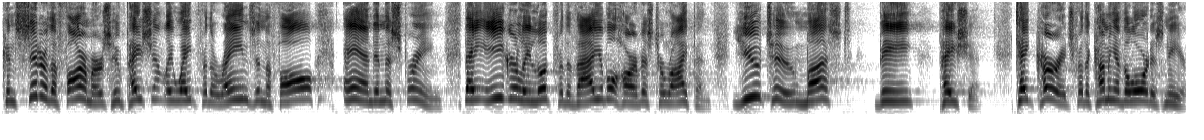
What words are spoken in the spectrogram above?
Consider the farmers who patiently wait for the rains in the fall and in the spring. They eagerly look for the valuable harvest to ripen. You too must be patient. Take courage, for the coming of the Lord is near.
